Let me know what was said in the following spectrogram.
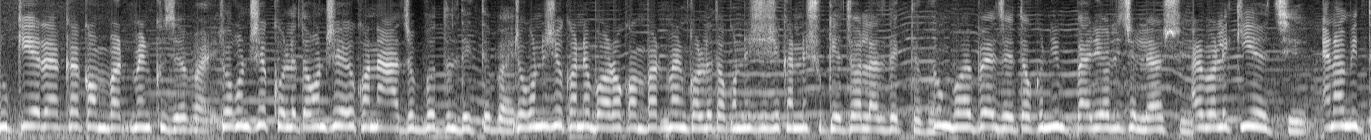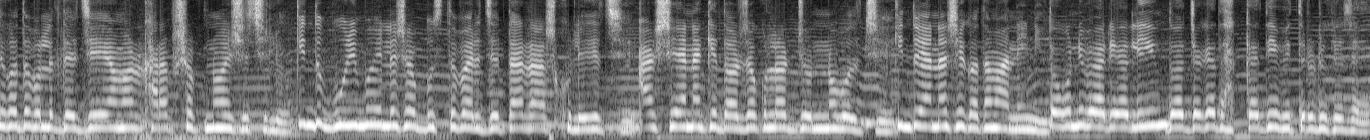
লুকিয়ে রাখা কম্পার্টমেন্ট খুঁজে পায়। যখন সে খোলে, তখন সে ওখানে আজব বোতল দেখতে পায়। যখনই সে ওখানে বড় কম্পার্টমেন্ট খোলে, তখনই সে সেখানে শুকিয়ে জল আজ দেখতে পায়। এবং ভয় পেয়ে যায়, তখনই বাড়িওয়ালি চলে আসে। আর বলে, কি হয়েছে? এনা মিথ্যে কথা বলে দেয় যে, আমার খারাপ স্বপ্ন এসেছিল। কিন্তু বুড়ি মহিলা সব বুঝতে পারে যে, তার রাস খুলে গেছে। আর সে এনাকে দরজা খোলার জন্য বলছে। কিন্তু এনা সে কথা মানেনি। তখনই বাড়িওয়ালি দরজাকে ধাক্কা দিয়ে ভিতরে ঢুকে যায়।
